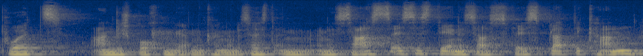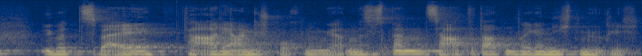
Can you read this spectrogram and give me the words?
Ports angesprochen werden können. Das heißt, eine SAS-SSD, eine SAS-Festplatte kann über zwei Pfade angesprochen werden. Das ist beim SATA-Datenträger nicht möglich.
